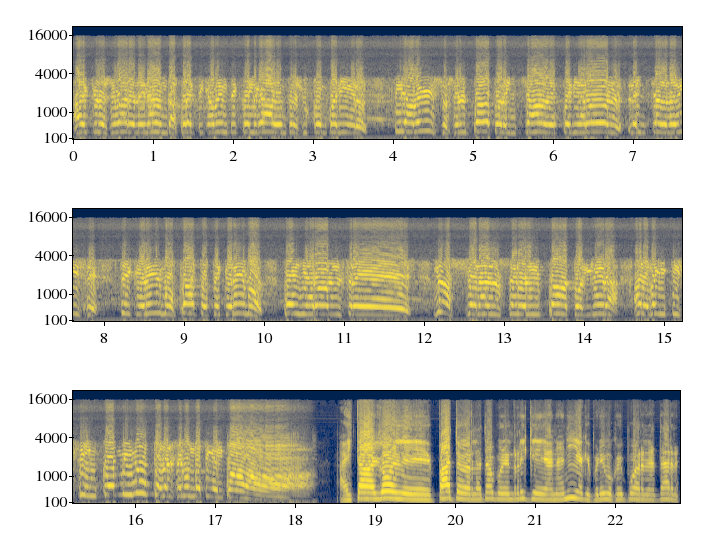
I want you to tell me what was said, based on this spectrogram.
Al que lo llevaron en andas prácticamente colgado entre sus compañeros. Tira besos el Pato a la hinchada de Peñarol. La hinchada le dice, te queremos Pato, te queremos. Peñarol 3. Nacional 0 el Pato Aguilera a los 25 minutos del segundo tiempo. Ahí estaba el gol de Pato relatado por Enrique Ananía, que esperemos que hoy pueda relatar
